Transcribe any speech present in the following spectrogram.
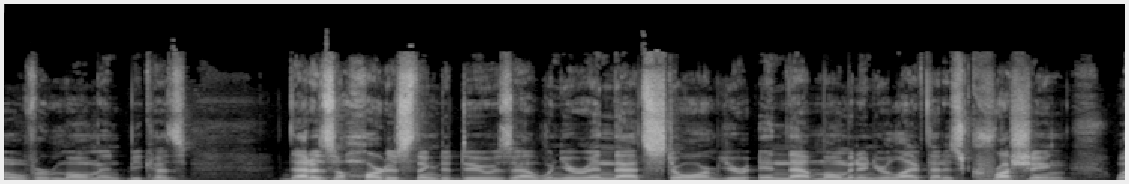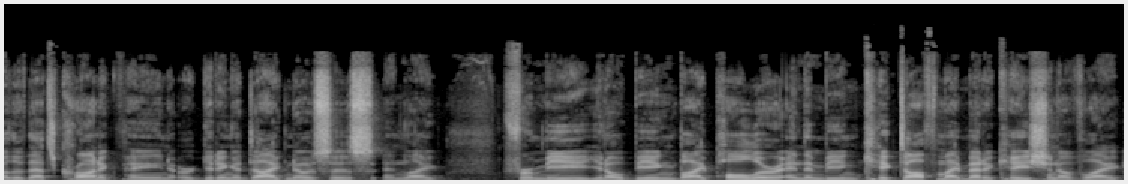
over moment because that is the hardest thing to do. Is that when you're in that storm, you're in that moment in your life that is crushing, whether that's chronic pain or getting a diagnosis. And like for me, you know, being bipolar and then being kicked off my medication of like,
